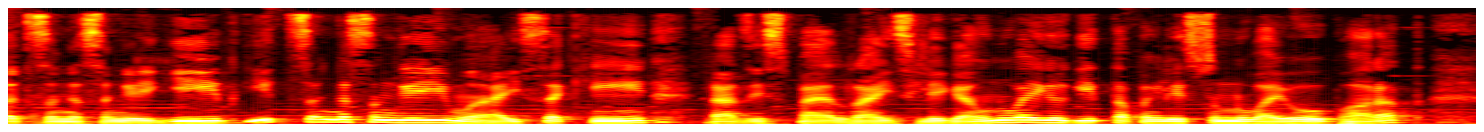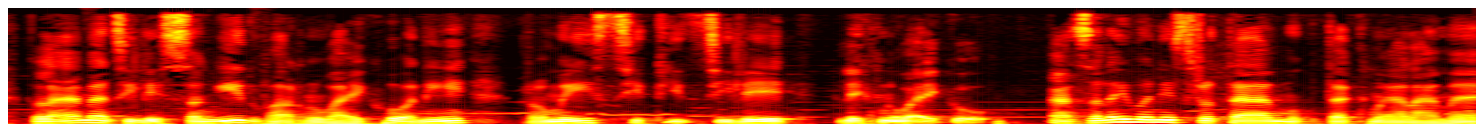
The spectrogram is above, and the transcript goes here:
मुक्तक सँगसँगै गीत गीत सँगसँगै म आइसकेँ। राजेश पायल राईजीले गाउनुभएको गीत तपाईँले सुन्नुभयो भरत लामाजीले सङ्गीत भर्नुभएको अनि रमेश छिटिजीले लेख्नु भएको आजलाई भने श्रोता मुक्तक मालामा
